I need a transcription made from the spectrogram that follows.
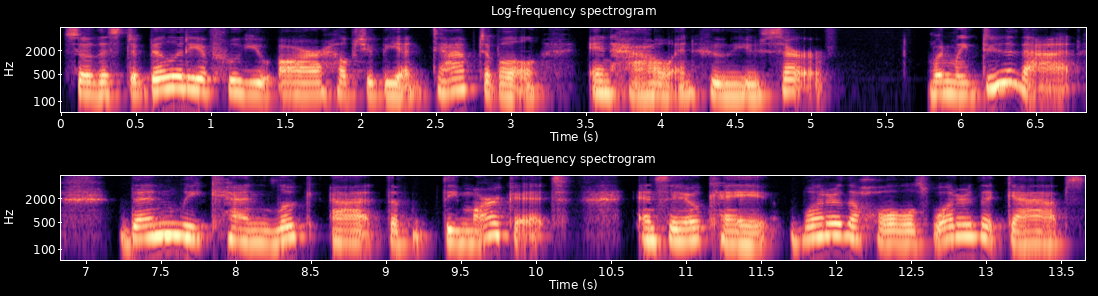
So the stability of who you are helps you be adaptable in how and who you serve when we do that, then we can look at the, the market and say, okay, what are the holes? What are the gaps?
